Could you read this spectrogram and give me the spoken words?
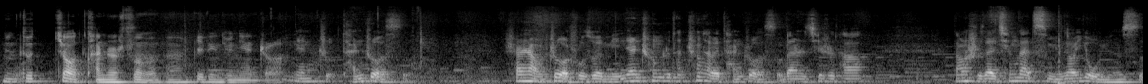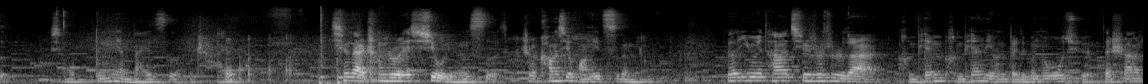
你都叫潭柘寺了，它必定就念柘。念柘潭柘寺，山上有柘树，所以民间称之它称它为潭柘寺。但是其实它当时在清代赐名叫幼云寺，行我不能念白字，我查一下。清代称之为秀云寺，这是康熙皇帝赐的名。那因为它其实是在很偏很偏的地方，北京门头沟区，在山里。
